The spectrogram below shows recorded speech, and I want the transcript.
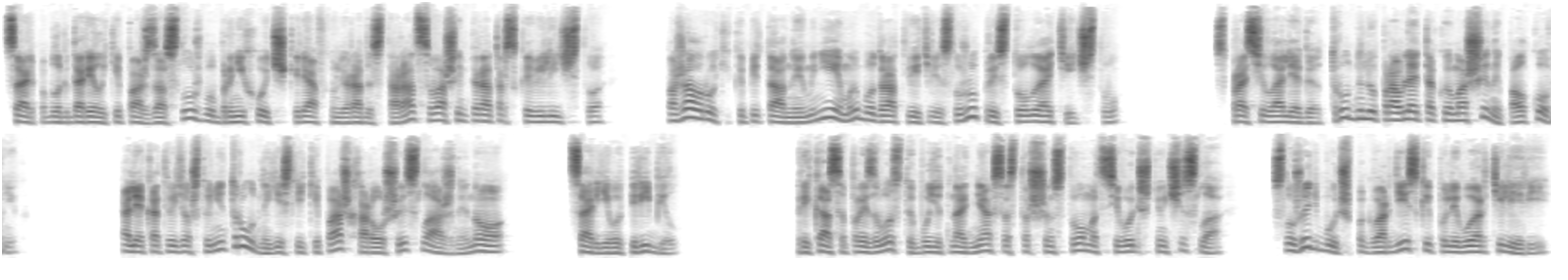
Царь поблагодарил экипаж за службу, бронеходчики рявкнули «Рады стараться, Ваше Императорское Величество». Пожал руки капитану и мне, и мы бодро ответили «Служу престолу и Отечеству». Спросил Олега, трудно ли управлять такой машиной, полковник? Олег ответил, что не трудно, если экипаж хороший и слаженный, но... Царь его перебил. Приказ о производстве будет на днях со старшинством от сегодняшнего числа. Служить будешь по гвардейской полевой артиллерии.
